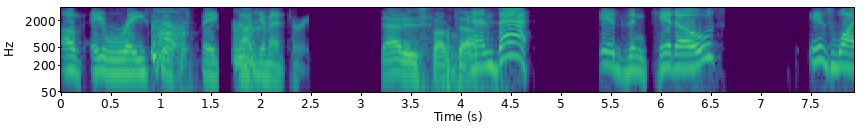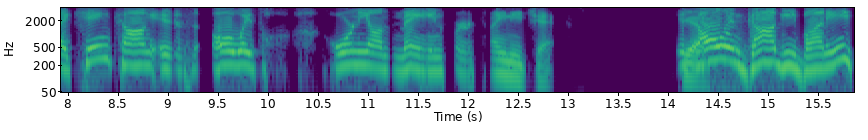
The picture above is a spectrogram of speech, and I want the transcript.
of a racist fake documentary. That is fucked up. And that, kids and kiddos, is why King Kong is always horny on Maine for tiny chicks. It's Yeah. all Ingagi Bunny.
